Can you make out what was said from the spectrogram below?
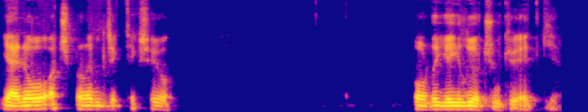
Yani o açıklanabilecek tek şey o. Orada yayılıyor çünkü etki.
